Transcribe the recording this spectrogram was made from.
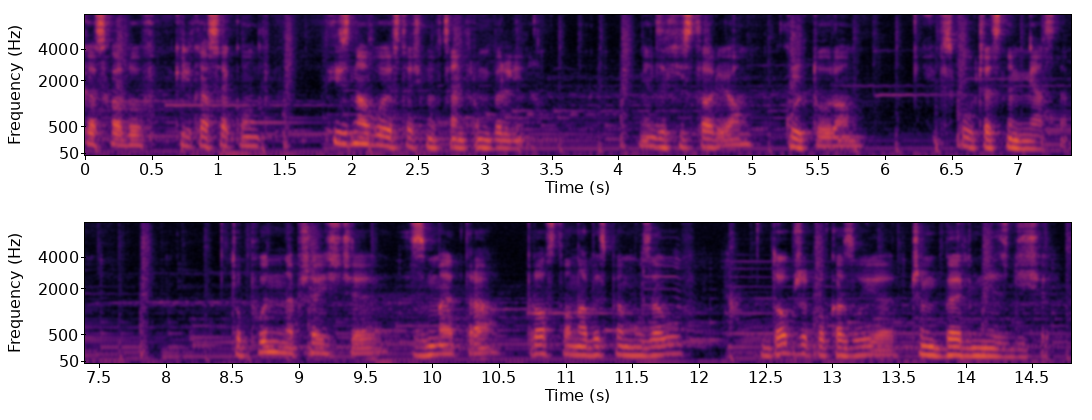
Kilka schodów, kilka sekund i znowu jesteśmy w centrum Berlina. Między historią, kulturą i współczesnym miastem. To płynne przejście z metra prosto na Wyspę Muzeów dobrze pokazuje, czym Berlin jest dzisiaj.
